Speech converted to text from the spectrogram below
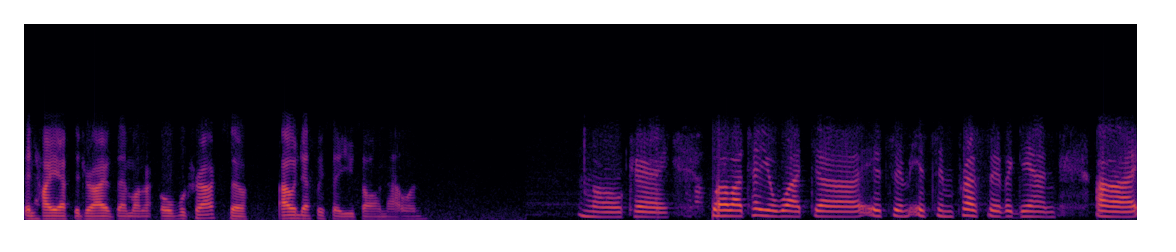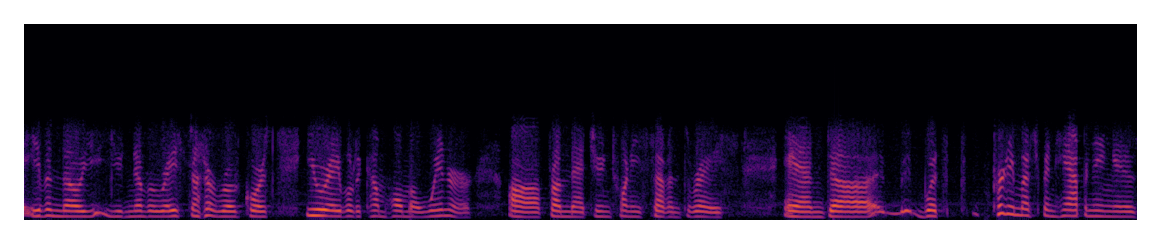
than how you have to drive them on an oval track. So I would definitely say Utah on that one. Okay. Well, I'll tell you what, uh it's it's impressive again. Uh even though you, you'd never raced on a road course, you were able to come home a winner uh from that June 27th race. And uh, what's pretty much been happening is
